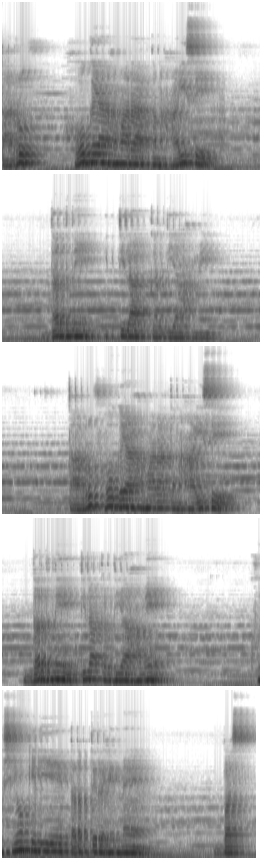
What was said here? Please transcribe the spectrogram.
तारुफ हो गया हमारा तन्हाई से। दर्द ने इतिला कर दिया हमें। तारुफ हो गया हमारा तन्हाई से। दर्द ने इतिला कर दिया हमें। खुशियों के लिए तड़पते रहे नैन। बस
